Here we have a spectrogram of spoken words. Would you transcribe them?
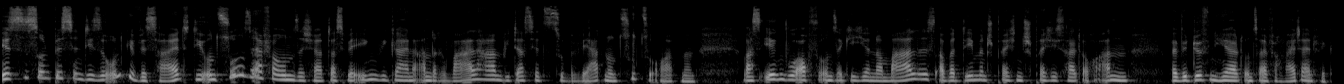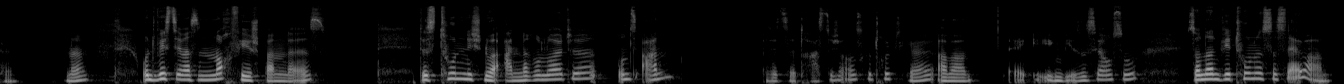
ist es so ein bisschen diese Ungewissheit, die uns so sehr verunsichert, dass wir irgendwie keine andere Wahl haben, wie das jetzt zu bewerten und zuzuordnen. Was irgendwo auch für unser Gehirn normal ist, aber dementsprechend spreche ich es halt auch an, weil wir dürfen hier halt uns einfach weiterentwickeln. Ne? Und wisst ihr, was noch viel spannender ist? Das tun nicht nur andere Leute uns an, das ist jetzt sehr drastisch ausgedrückt, gell? aber äh, irgendwie ist es ja auch so, sondern wir tun uns das selber an.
